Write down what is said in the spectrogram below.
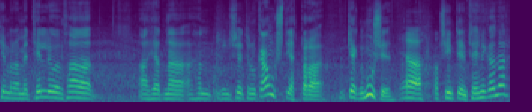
kemur hann með tillögum það að, að hérna hann, setur nú gangstétt bara gegnum húsið. Já, síndi þeim teikningarnar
